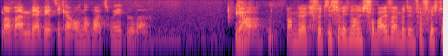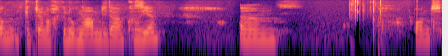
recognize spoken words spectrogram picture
Aber Bamberg wird sicher auch nochmal zu haten sein. Ja, Bamberg wird sicherlich noch nicht vorbei sein mit den Verpflichtungen. Es gibt ja noch genug Namen, die da kursieren. Ähm und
